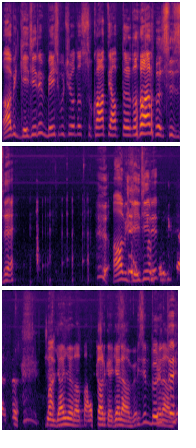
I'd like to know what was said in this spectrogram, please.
Abi gecenin beş buçuğunda squat yaptırdılar mı size? Abi gecenin Şey, Bak. yan yana hatta arka arkaya gel abi. bizim bölümde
